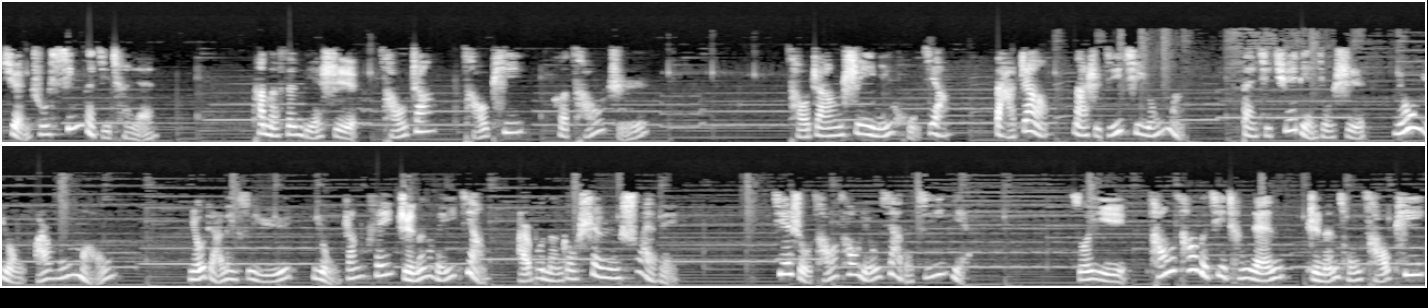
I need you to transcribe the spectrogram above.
选出新的继承人。他们分别是曹彰、曹丕和曹植。曹彰是一名虎将，打仗那是极其勇猛，但其缺点就是有勇而无谋，有点类似于勇张飞，只能为将。而不能够胜任帅位，接手曹操留下的基业，所以曹操的继承人只能从曹丕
